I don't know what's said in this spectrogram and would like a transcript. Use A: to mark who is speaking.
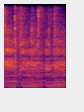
A: Mm-hmm.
